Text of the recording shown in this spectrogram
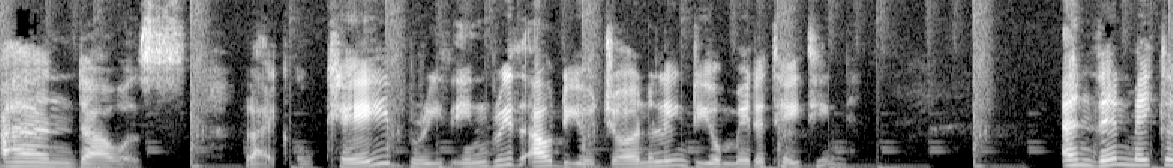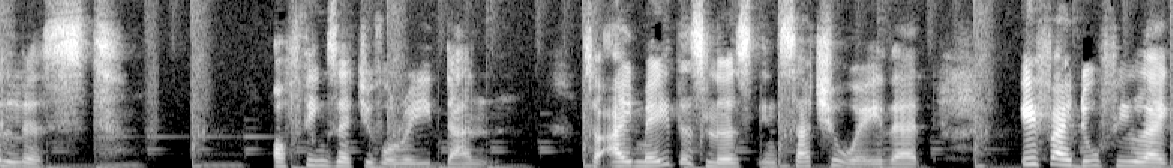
And I was like, okay, breathe in, breathe out, do your journaling, do your meditating, and then make a list of things that you've already done. So I made this list in such a way that if I do feel like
